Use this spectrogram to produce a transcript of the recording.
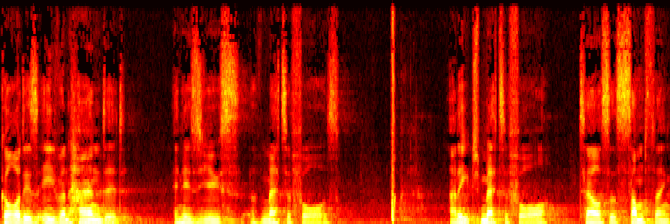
God is even handed in his use of metaphors. And each metaphor tells us something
